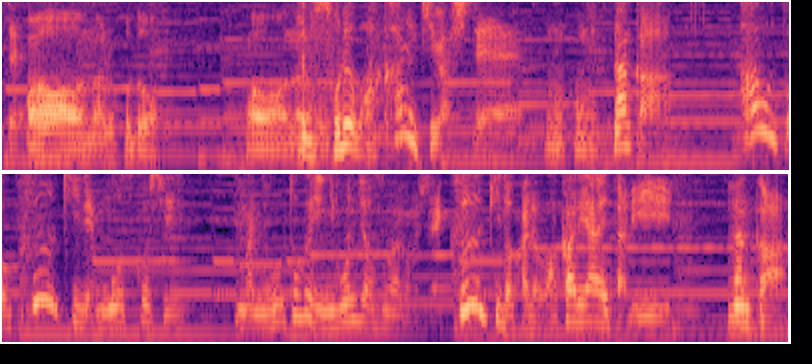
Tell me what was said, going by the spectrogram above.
って。ああ、なるほど。ああ、なるほど。でもそれ分かる気がしてうんうん。なんか会うと空気でもう少し、まあ、特に日本人はそうなのかもしれない空気とかで分かり合えたりなんか、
